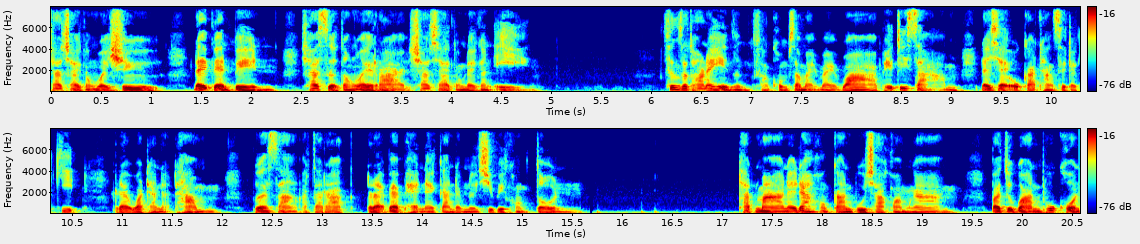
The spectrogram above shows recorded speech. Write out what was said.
ชาติชายต้องไว้ชื่อ ได้เปลี่ยนเป็น ชาติเสือต้องไว้ราย ชาติชายต้องได้กันเอง ซึ่งสะท้อนให้เห็นถึงสังคมสมัยใหม่ว่า เพศที่ 3 ได้ใช้โอกาสทางเศรษฐกิจ และวัฒนธรรม เพื่อสร้างอัตลักษณ์ และแบบแผนในการดำเนินชีวิตของตน ถัดมาในด้านของการบูชาความงาม ปัจจุบันผู้คน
